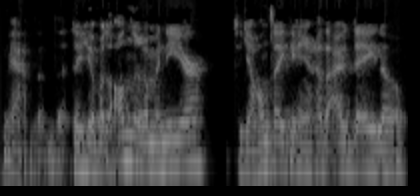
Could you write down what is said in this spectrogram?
ja, dat, dat je op een andere manier dat je handtekeningen gaat uitdelen.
